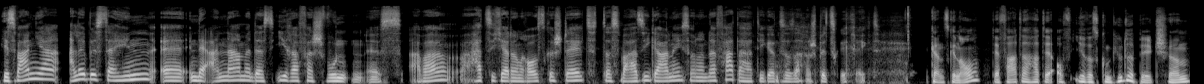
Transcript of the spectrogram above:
Jetzt waren ja alle bis dahin äh, in der Annahme, dass Ira verschwunden ist. Aber hat sich ja dann rausgestellt, das war sie gar nicht, sondern der Vater hat die ganze Sache spitz gekriegt. Ganz genau. Der Vater hatte auf ihres Computerbildschirm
